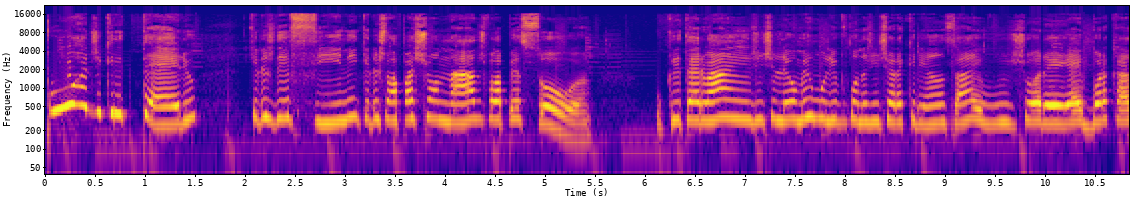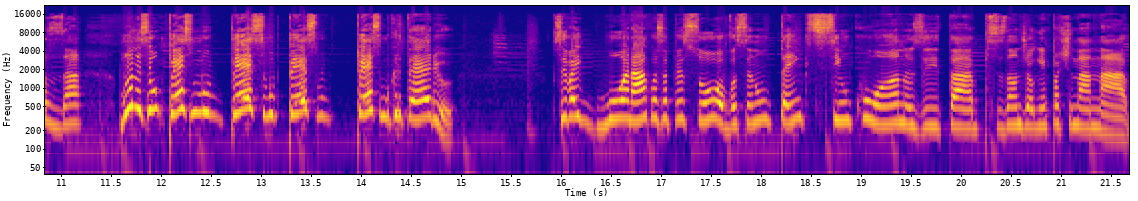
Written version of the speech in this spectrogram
porra de critério que eles definem que eles estão apaixonados pela pessoa. O critério, ah, a gente leu o mesmo livro quando a gente era criança, ai, eu chorei, ai, bora casar. Mano, isso é um péssimo, péssimo, péssimo, péssimo critério. Você vai morar com essa pessoa, você não tem cinco anos e tá precisando de alguém pra te nanar.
